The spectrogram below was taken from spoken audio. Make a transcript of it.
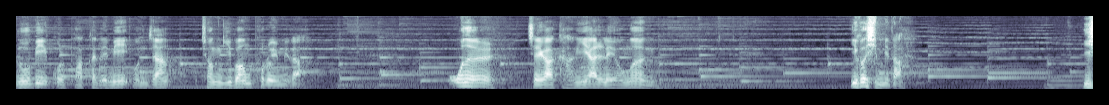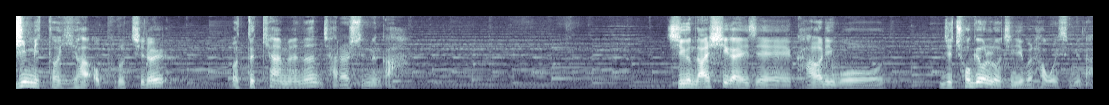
루비 골프 아카데미 원장 정기범 프로입니다. 오늘 제가 강의할 내용은 이것입니다. 20m 이하 어프로치를 어떻게 하면 잘할 수 있는가? 지금 날씨가 이제 가을이고 이제 초겨울로 진입을 하고 있습니다.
